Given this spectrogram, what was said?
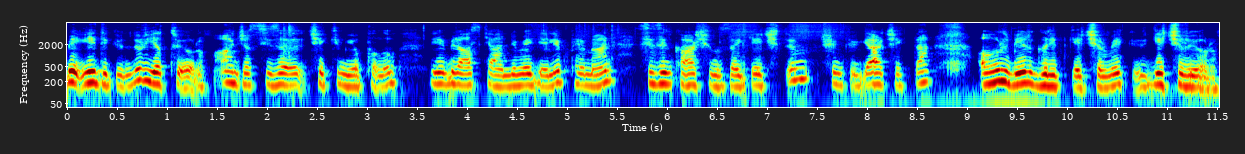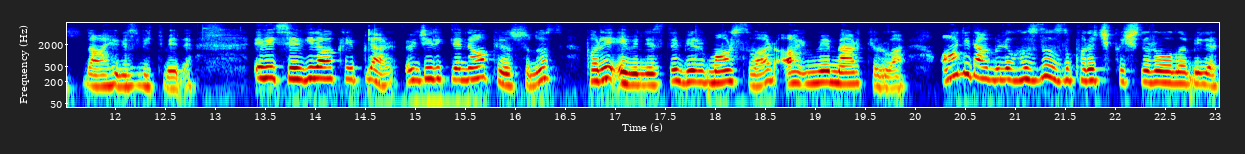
7 gündür yatıyorum. Ancak size çekim yapalım diye biraz kendime gelip hemen sizin karşınıza geçtim. Çünkü gerçekten ağır bir grip geçirmek geçiriyorum. Daha henüz bitmedi. Evet sevgili akrepler, öncelikle ne yapıyorsunuz? Para evinizde bir Mars var Ay ve Merkür var. Aniden böyle hızlı hızlı para çıkışları olabilir.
